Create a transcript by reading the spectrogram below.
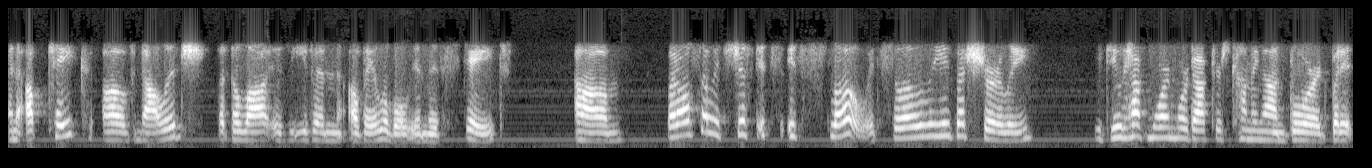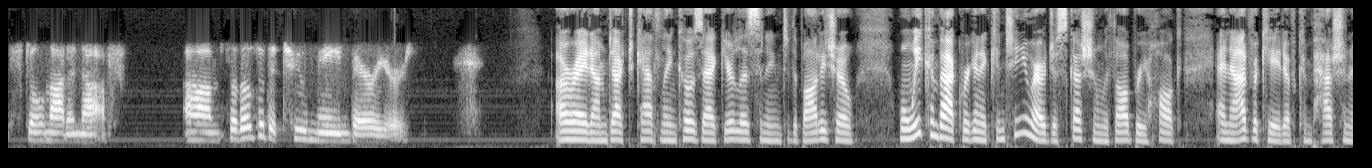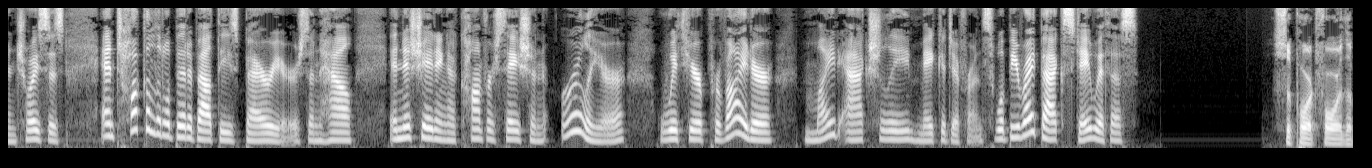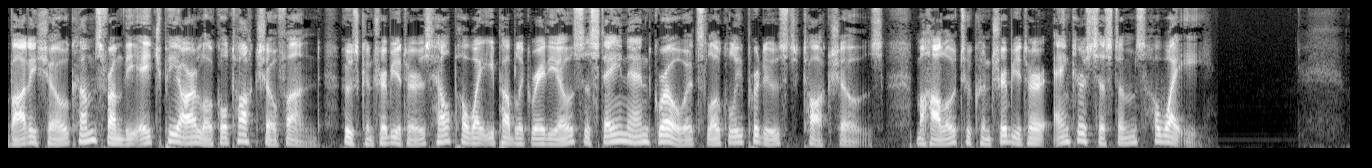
an uptake of knowledge that the law is even available in this state. Um, but also it's just it's it's slow. It's slowly but surely. We do have more and more doctors coming on board, but it's still not enough. Um, so those are the two main barriers. All right, I'm Dr. Kathleen Kozak. You're listening to The Body Show. When we come back, we're going to continue our discussion with Aubrey Hawk, an advocate of compassion and choices, and talk a little bit about these barriers and how initiating a conversation earlier with your provider might actually make a difference. We'll be right back. Stay with us. Support for The Body Show comes from the HPR Local Talk Show Fund, whose contributors help Hawaii Public Radio sustain and grow its locally produced talk shows. Mahalo to contributor Anchor Systems Hawaii.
